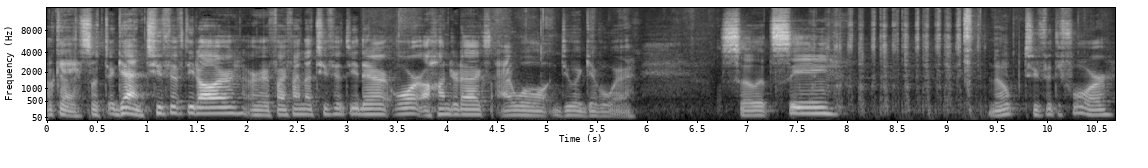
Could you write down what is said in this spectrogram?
Okay, so again, $250, or if I find that 250 there, or 100x, I will do a giveaway. So let's see. Nope, 254.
